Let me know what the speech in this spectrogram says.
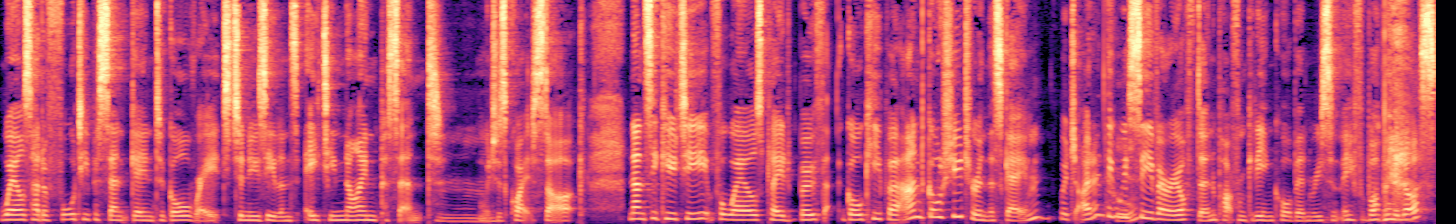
Wales had a 40% gain to goal rate to New Zealand's 89%, mm. which is quite stark. Nansi Kuti for Wales played both goalkeeper and goal shooter in this game, which I don't think we see very often, apart from Kadeen Corbin recently for Barbados.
